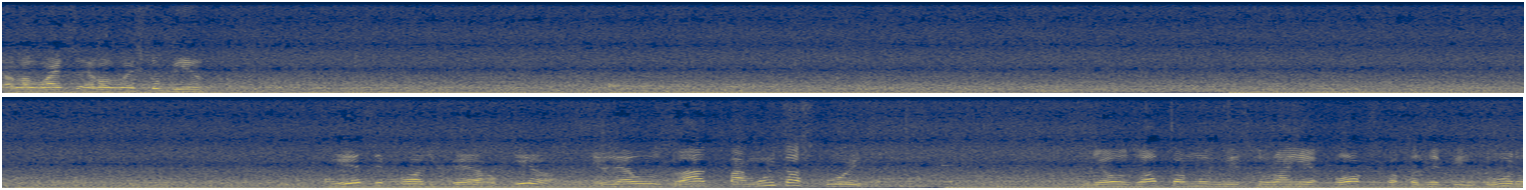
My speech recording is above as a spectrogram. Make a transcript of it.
ela vai, ela vai subindo. Esse pó de ferro aqui, ó, ele é usado para muitas coisas. Ele é usado para misturar em epóxi, para fazer pintura.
